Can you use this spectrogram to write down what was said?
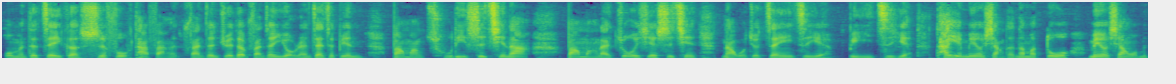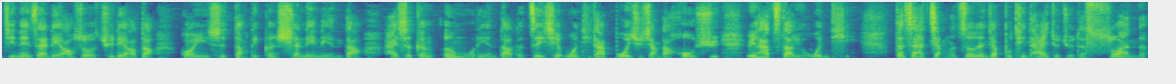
我们的这个师傅他反反正觉得，反正有人在这边帮忙处理事情啊，帮忙来做一些事情，那我就睁一只眼闭一只眼。他也没有想的那么多，没有像我们今天在聊说去聊到关于是到底跟神灵连到还是跟恶魔连到的这些问题，他不会去想到后续，因为他知道有问题。但是他讲了之后，人家不听，他也就觉得算了。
